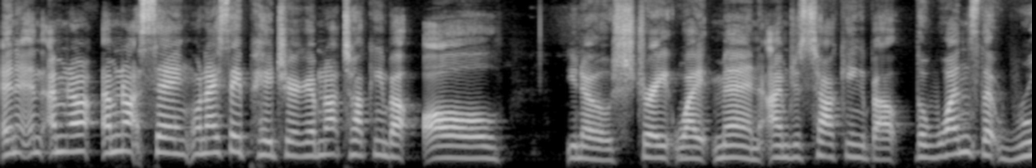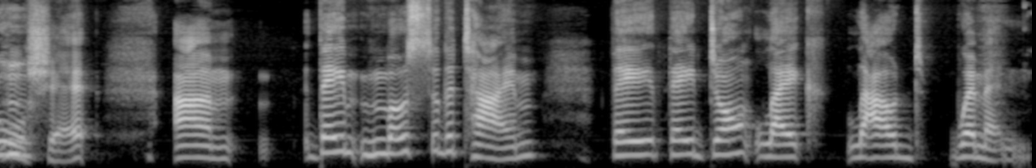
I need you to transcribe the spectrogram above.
and, and I'm not I'm not saying when I say patriarchy, I'm not talking about all you know straight white men. I'm just talking about the ones that rule hmm. shit. Um, they most of the time they they don't like loud women,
